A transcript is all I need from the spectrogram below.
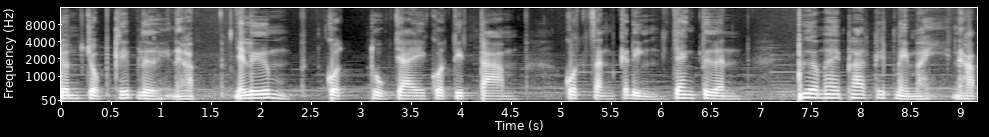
จนจบคลิปเลยนะครับ อย่าลืมกดถูกใจกดติดตาม กดสั่นกระดิ่ง แจ้งเตือน พื่อไม่ให้พลาดคลิปใหม่ๆนะครับ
